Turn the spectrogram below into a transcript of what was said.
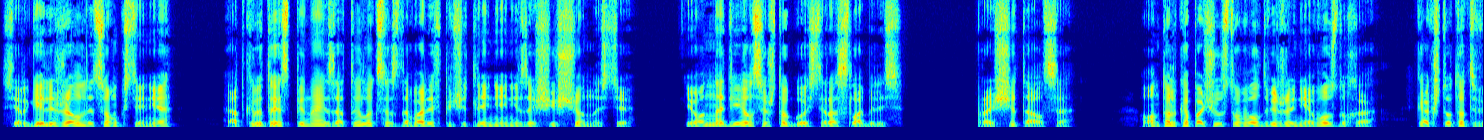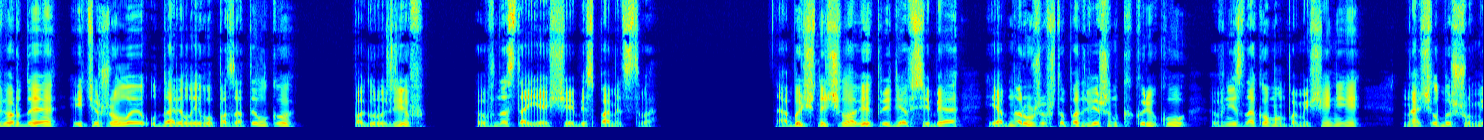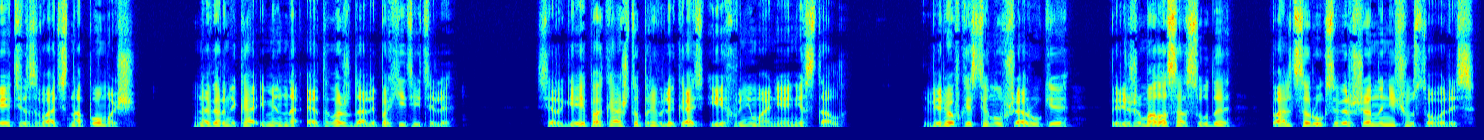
Сергей лежал лицом к стене, открытая спина и затылок создавали впечатление незащищенности, и он надеялся, что гости расслабились. Просчитался. Он только почувствовал движение воздуха, как что-то твердое и тяжелое ударило его по затылку, погрузив в настоящее беспамятство. Обычный человек, придя в себя и обнаружив, что подвешен к крюку в незнакомом помещении, начал бы шуметь и звать на помощь. Наверняка именно этого ждали похитители. Сергей пока что привлекать их внимание не стал. Веревка, стянувшая руки, пережимала сосуды, пальцы рук совершенно не чувствовались.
